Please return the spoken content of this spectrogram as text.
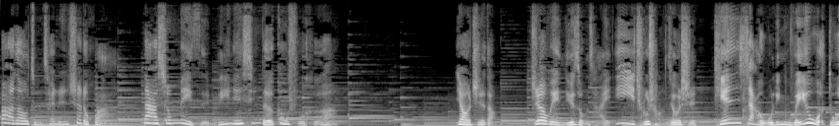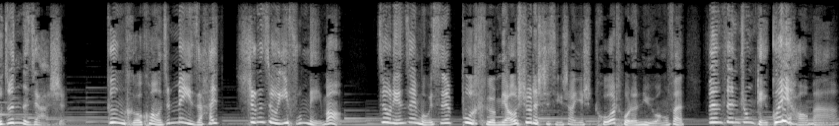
霸道总裁人设的话，大胸妹子黎年心得更符合啊。要知道，这位女总裁一出场就是天下武林唯我独尊的架势，更何况这妹子还生就一副美貌，就连在某些不可描述的事情上也是妥妥的女王范，分分钟给跪好吗？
